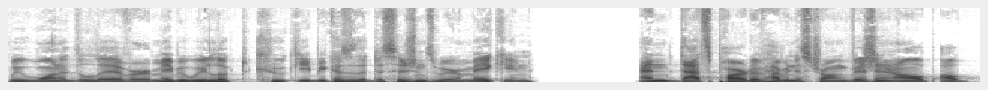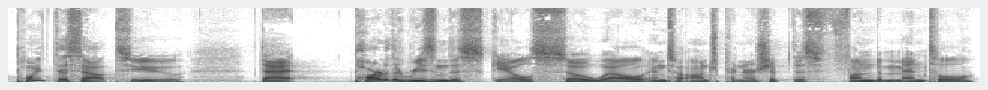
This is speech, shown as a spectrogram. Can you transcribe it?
we wanted to live, or maybe we looked kooky because of the decisions we were making. And that's part of having a strong vision. And I'll I'll point this out too, that part of the reason this scales so well into entrepreneurship, this fundamental,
